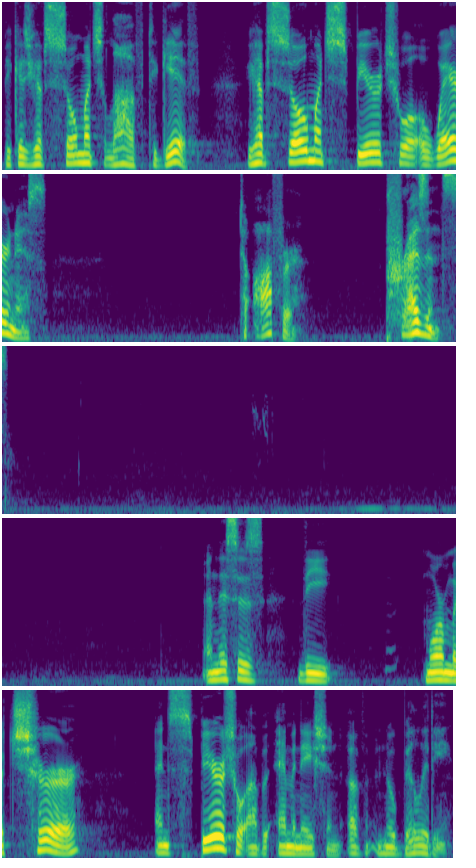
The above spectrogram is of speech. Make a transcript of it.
because you have so much love to give. You have so much spiritual awareness to offer, presence. And this is the more mature and spiritual emanation of nobility.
